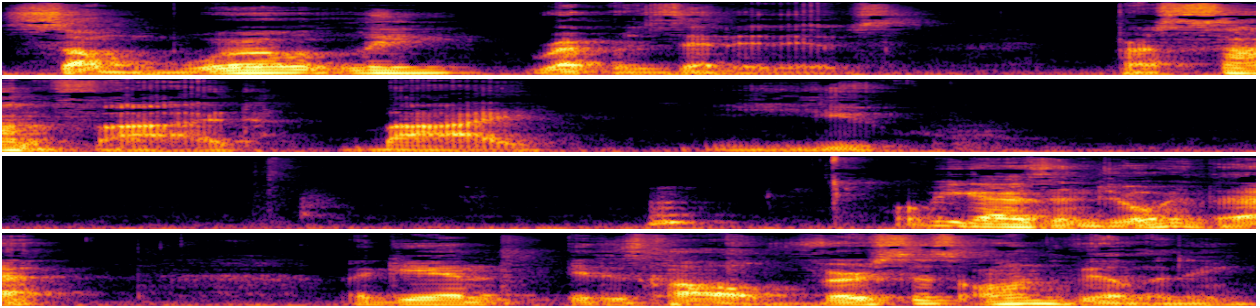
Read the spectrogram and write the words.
some worldly representatives personified by you. Hmm. Hope you guys enjoyed that. Again, it is called Verses on Villainy.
